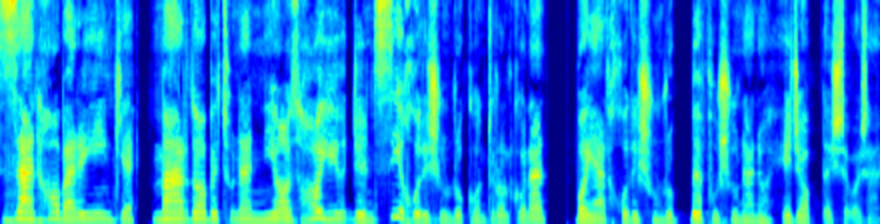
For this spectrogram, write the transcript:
زنها برای اینکه مردا بتونن نیازهای جنسی خودشون رو کنترل کنن باید خودشون رو بپوشونن و هجاب داشته باشن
